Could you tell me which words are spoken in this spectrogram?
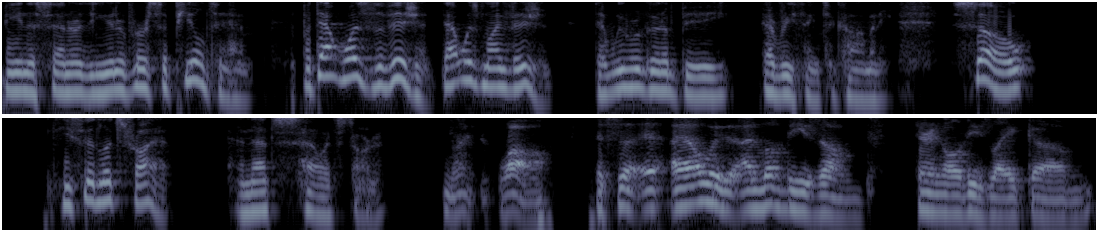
being the center of the universe appealed to him. But that was the vision. That was my vision that we were going to be everything to comedy. So he said, let's try it. And that's how it started. Right. Wow. It's, uh, I always, I love these, um, hearing all these like, um,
